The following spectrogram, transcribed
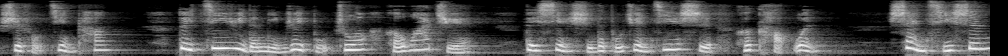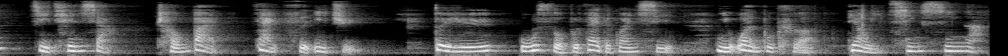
是否健康，对机遇的敏锐捕捉和挖掘，对现实的不倦揭示和拷问。善其身，即天下；成败。在此一举，对于无所不在的关系，你万不可掉以轻心啊！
